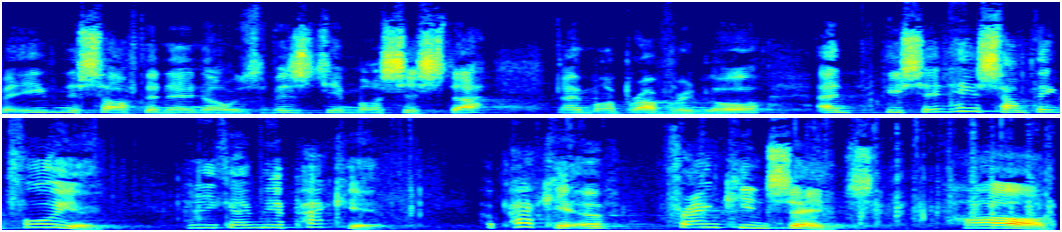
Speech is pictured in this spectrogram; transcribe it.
But even this afternoon, I was visiting my sister and my brother in law. And he said, Here's something for you. And he gave me a packet a packet of frankincense, hard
